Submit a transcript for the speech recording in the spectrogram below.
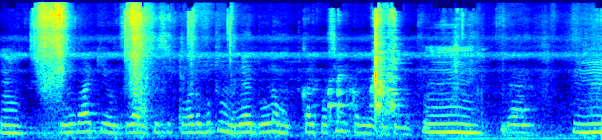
ಹಿಂಗಾಕಿ ಒಂದ್ಸಲ ಹಸಿ ಸಿಟ್ಟು ಹೊಡೆದ್ಬಿಟ್ಟು ಮನೆ ಧೂಳ ಮುಕ್ಕಾಲು ಪರ್ಸೆಂಟ್ ಕಮ್ಮಿ ಆಗ್ತದೆ ಹ್ಞೂ ಹ್ಞೂ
